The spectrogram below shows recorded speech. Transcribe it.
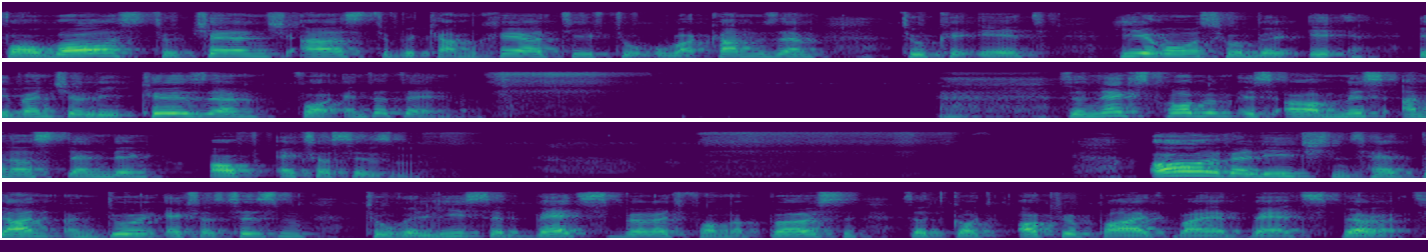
for wars, to challenge us, to become creative, to overcome them, to create heroes who will eventually kill them for entertainment. The next problem is our misunderstanding of exorcism. All religions have done and doing exorcism to release a bad spirit from a person that got occupied by a bad spirit.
